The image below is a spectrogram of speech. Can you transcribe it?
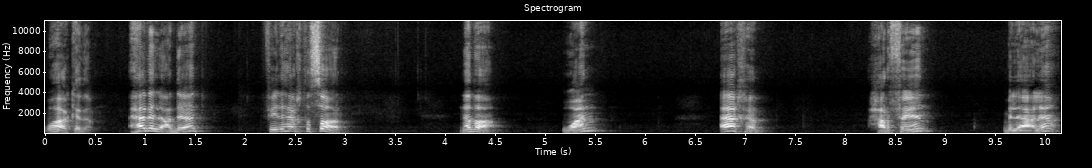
وهكذا. هذه الأعداد في لها اختصار. نضع 1 آخر حرفين بالأعلى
